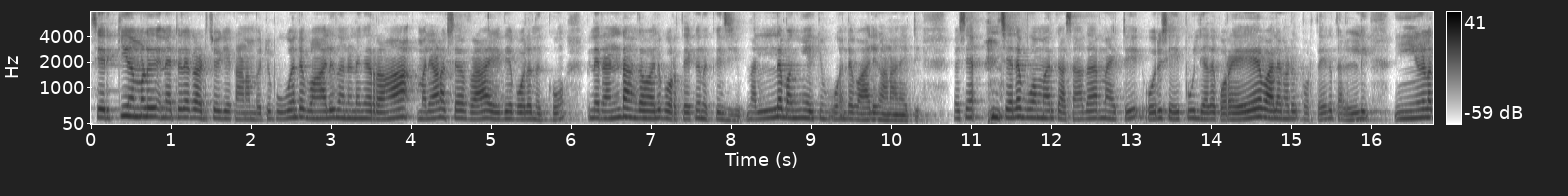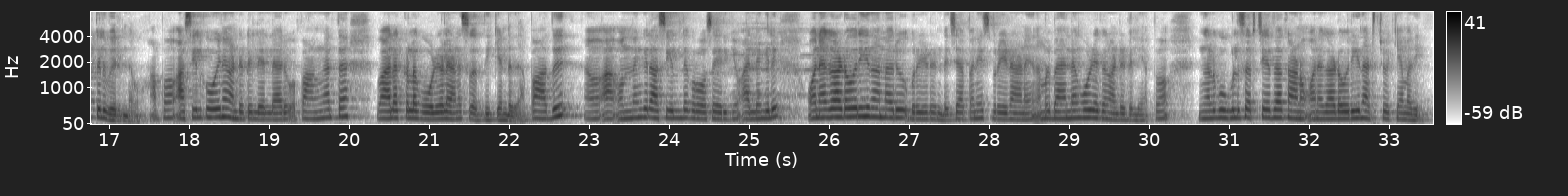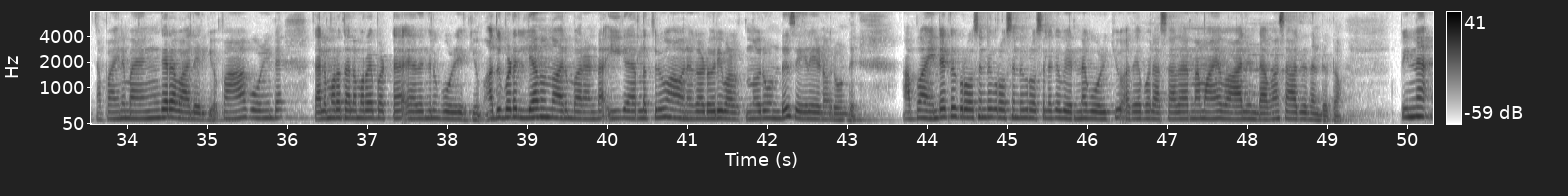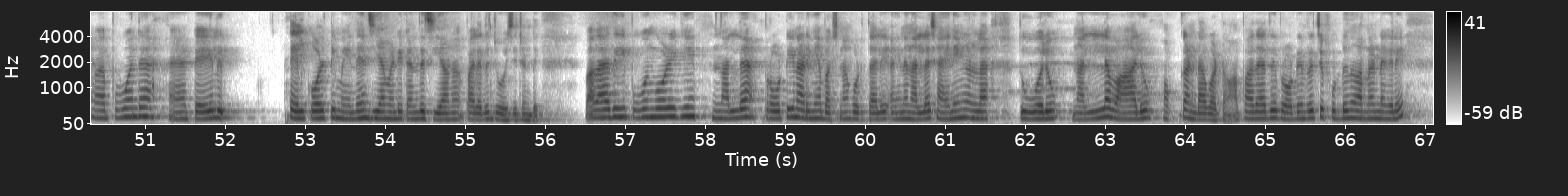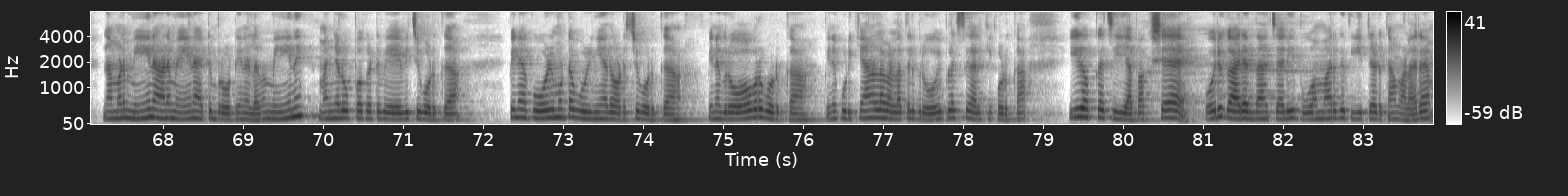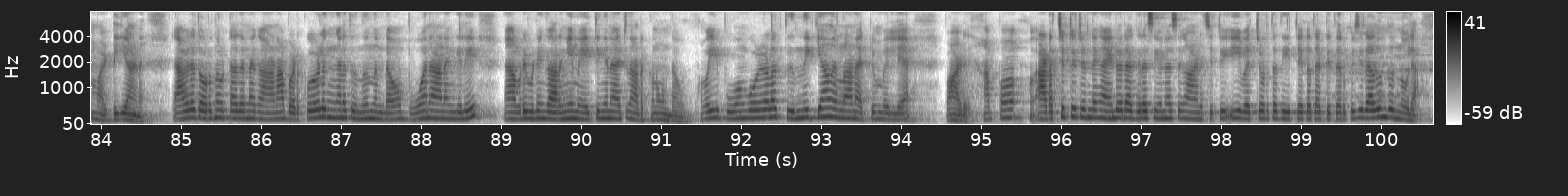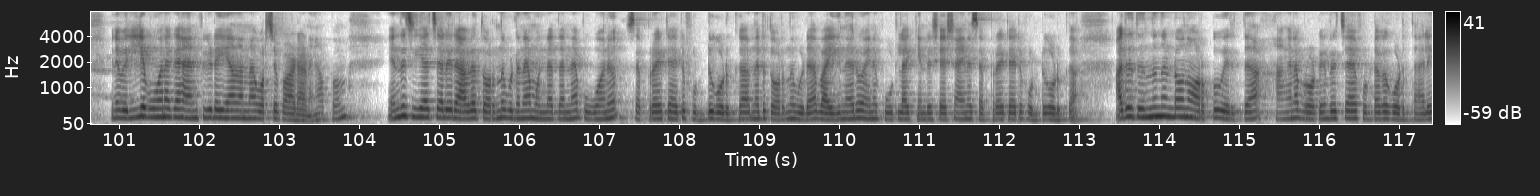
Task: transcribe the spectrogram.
ശരിക്കും നമ്മൾ നെറ്റിലൊക്കെ അടിച്ചു നോക്കിയാൽ കാണാൻ പറ്റും. പൂവന്റെ വാൽ എന്ന് പറഞ്ഞിട്ടുണ്ടെങ്കിൽ റാ മലയാള അക്ഷരം റാ എഴുതിയ പോലെ നിൽക്കും. പിന്നെ രണ്ട് അങ്കവാൽ പുറത്തേക്ക് നിൽക്കുകയും ചെയ്യും. നല്ല ഭംഗിയായിരിക്കും പൂവന്റെ വാൽ കാണാനായിട്ട്. പക്ഷേ ചില പൂവന്മാർക്ക് അസാധാരണമായിട്ട് ഒരു ഷേപ്പും ഇല്ലാതെ കുറേ വാലങ്ങോട്ട് പുറത്തേക്ക് തള്ളി നീളത്തിൽ വരുന്നുണ്ടാവും. അപ്പോൾ അസീൽ കോഴിനെ കണ്ടിട്ടില്ല എല്ലാവരും? അപ്പോൾ അങ്ങനത്തെ വാലൊക്കെയുള്ള കോഴികളെയാണ് ശ്രദ്ധിക്കേണ്ടത്. അപ്പോൾ അത് ഒന്നെങ്കിൽ അസീലിന്റെ ക്രോസ് ആയിരിക്കും. അല്ലെങ്കിൽ ഒനഗാഡോരി എന്ന് പറഞ്ഞൊരു ബ്രീഡ് ഉണ്ട്. ജാപ്പനീസ് ബ്രീഡാണ് നമ്മൾ ബാൻഡം കോഴിയൊക്കെ കണ്ടിട്ടില്ലേ? അപ്പോൾ നിങ്ങൾ ഗൂഗിൾ സെർച്ച് ചെയ്താൽ കാണും. ഒനഗാഡോരി എന്ന് അടിച്ചു നോക്കിയാൽ മതി. അപ്പോൾ അതിന് ഭയങ്കര വാലായിരിക്കും. അപ്പോൾ ആ കോഴീന്റെ തലമുറ തലമുറയിൽപ്പെട്ട ഏതെങ്കിലും കോഴിയായിരിക്കും അതിവിടെ ഇല്ല എന്നൊന്നും ആരും പറയണ്ട. ഈ കേരളത്തിലും ആ ഒനഗാഡോരി വളർത്തുന്നവരും ഉണ്ട് സെയിൽ ചെയ്യണവരും ഉണ്ട്. അപ്പോൾ അതിന്റെയൊക്കെ ക്രോസിന്റെ ക്രോസിന്റെ ക്രോസിലൊക്കെ വരുന്ന കോഴിക്കും അതേപോലെ അസാധാരണമായ വാലുണ്ടാവാൻ സാധ്യത ഉണ്ട് കേട്ടോ പിന്നെ പൂവന്റെ ടെയിൽ ടെയിൽ ക്വാളിറ്റി മെയിന്റെയിൻ ചെയ്യാൻ വേണ്ടിയിട്ട് എന്ത് ചെയ്യാമെന്ന് പലരും ചോദിച്ചിട്ടുണ്ട്. അതായത് ഈ പൂവൻ കോഴിക്ക് നല്ല പ്രോട്ടീൻ അടങ്ങിയ ഭക്ഷണം കൊടുത്താൽ അതിന് നല്ല ഷൈനിങ് ഉള്ള തൂവലും നല്ല വാലും ഒക്കെ ഉണ്ടാവും കേട്ടോ. അപ്പോൾ അതായത് പ്രോട്ടീൻ റിച്ച് ഫുഡ് എന്ന് പറഞ്ഞിട്ടുണ്ടെങ്കിൽ നമ്മൾ മീനാണ് മെയിനായിട്ടും പ്രോട്ടീൻ ഉള്ളത്. അപ്പോൾ മീൻ മഞ്ഞളുപ്പൊക്കെ ഇട്ട് വേവിച്ച് കൊടുക്കുക. പിന്നെ കോഴിമുട്ട പുഴുങ്ങിയത് ഉടച്ച് കൊടുക്കുക. പിന്നെ ഗ്രോവർ കൊടുക്കുക. പിന്നെ കുടിക്കാനുള്ള വെള്ളത്തിൽ ഗ്രോവിപ്ലക്സ് കലക്കി കൊടുക്കുക. ഇതൊക്കെ ചെയ്യുക പക്ഷേ ഒരു കാര്യം എന്താണെന്ന് വെച്ചാൽ ഈ പൂവന്മാർക്ക് തീറ്റ എടുക്കാൻ വളരെ മടിയാണ്. രാവിലെ തുറന്നു വിട്ടാൽ തന്നെ കാണാം പടക്കുകൾ ഇങ്ങനെ തിന്നുന്നുണ്ടാവും. പൂവനാണെങ്കിൽ അവിടെ ഇവിടെയും കറങ്ങി മേറ്റിങ്ങിനായിട്ട് നടക്കണമുണ്ടാവും അപ്പോൾ ഈ പൂവൻ കോഴികളെ തിന്നിക്കുക എന്നുള്ളതാണ് ഏറ്റവും വലിയ പാട്. അപ്പോൾ അടച്ചിട്ടിട്ടുണ്ടെങ്കിൽ അതിന്റെ ഒരു അഗ്രസീവ്നെസ് കാണിച്ചിട്ട് ഈ വെച്ചുകൊടുത്ത തീറ്റയൊക്കെ തട്ടിത്തെറിപ്പിച്ചിട്ട് അതും തിന്നൂല. പിന്നെ വലിയ പൂവനൊക്കെ ഹാൻഡ് ഫീഡ് ചെയ്യാന്ന് പറഞ്ഞാൽ കുറച്ച് പാടാണ്. അപ്പം എന്ത് ചെയ്യുക വെച്ചാൽ രാവിലെ തുറന്ന് വിടണേ മുന്നേ തന്നെ പൂവന് സെപ്പറേറ്റ് ആയിട്ട് ഫുഡ് കൊടുക്കുക. എന്നിട്ട് തുറന്ന് വിടുക. വൈകുന്നേരം അതിനെ കൂട്ടിലാക്കിയതിന്റെ ശേഷം അതിന് സെപ്പറേറ്റ് ആയിട്ട് ഫുഡ് കൊടുക്കുക. അത് തിന്നുന്നുണ്ടോ എന്ന് ഉറപ്പ് വരുത്തുക. അങ്ങനെ പ്രോട്ടീൻ റിച്ച് ആയ ഫുഡൊക്കെ കൊടുത്താൽ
